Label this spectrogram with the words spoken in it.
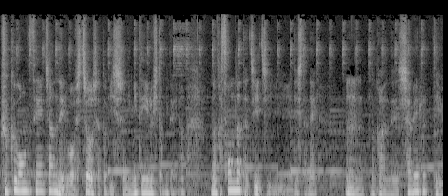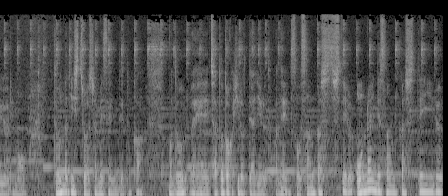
副音声チャンネルを視聴者と一緒に見ている人みたいな。なんかそんな立ち位置でしたね。うん。だからね喋るっていうよりもどんだけ視聴者目線でとか、まあどえー、チャットとか拾ってあげるとかねそう参加してるオンラインで参加している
